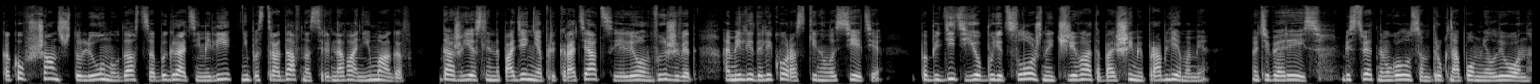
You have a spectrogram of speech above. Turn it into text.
Каков шанс, что Леону удастся обыграть Эмили, не пострадав на соревновании магов? Даже если нападения прекратятся и Леон выживет, Амели далеко раскинула сети. Победить ее будет сложно и чревато большими проблемами. «У тебя рейс», — бесцветным голосом вдруг напомнил Леон.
